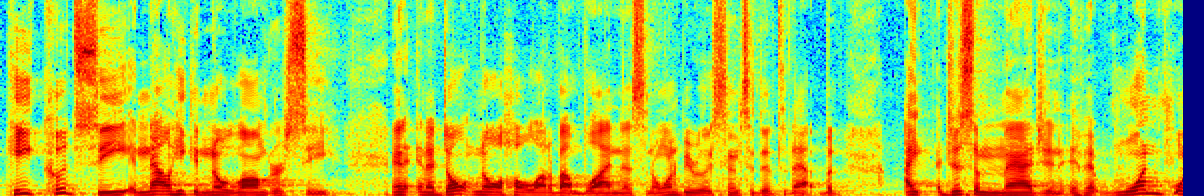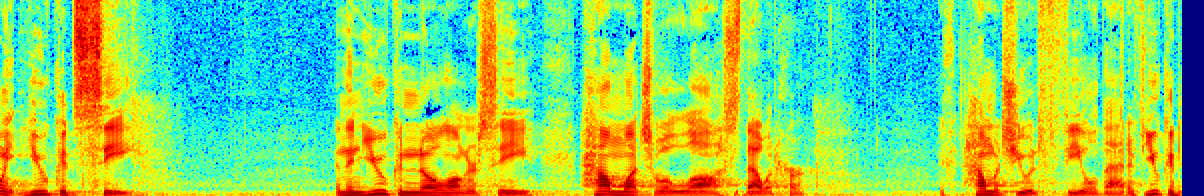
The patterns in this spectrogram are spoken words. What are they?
he could see, and now he can no longer see. And, and I don't know a whole lot about blindness, and I want to be really sensitive to that, but I just imagine if at one point you could see, and then you can no longer see, how much of a loss that would hurt how much you would feel that. If you could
